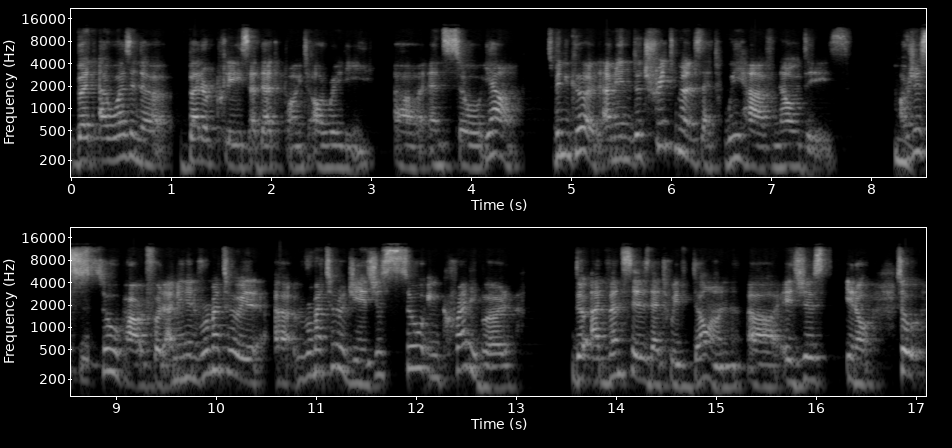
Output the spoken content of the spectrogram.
but I was in a better place at that point already. Uh, and so yeah, it's been good. I mean, the treatments that we have nowadays are mm. just so powerful. I mean, in rheumatology, uh, rheumatology is just so incredible. The advances that we've done uh, is just, you know, so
